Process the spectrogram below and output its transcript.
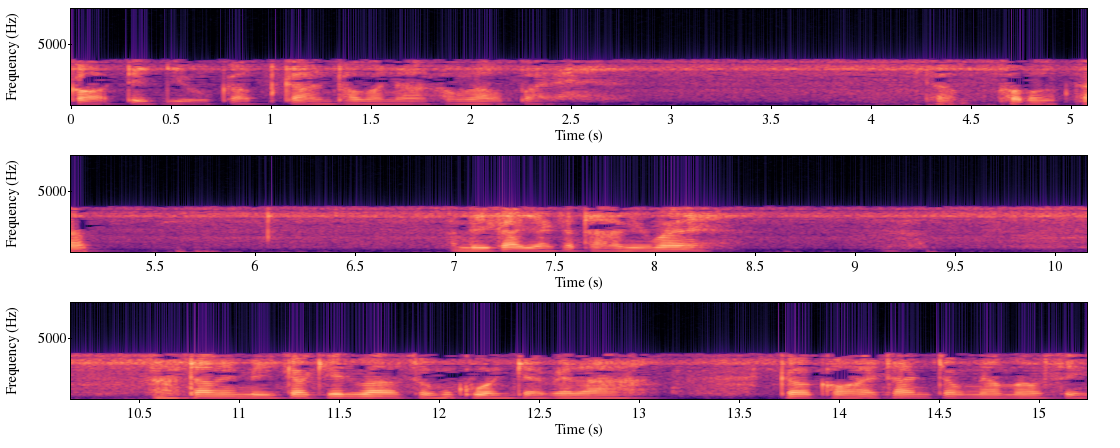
เกาะติดอยู่กับการภาวนาของเราไป ครับ ขอบคุณครับมีใครอยากจะถามอีกไหมถ้าไม่มีก็คิดว่าสมควรแก่เวลา ก็ขอให้ท่านจงนำเอาสิ่ง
